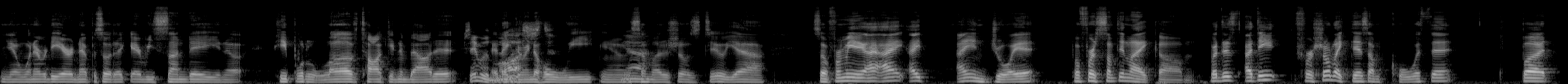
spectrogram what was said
you know whenever they air an episode like every Sunday, you know, people love talking about it Same with and Lost. like during the whole week, you know, Yeah. some other shows too. Yeah. So for me, I, I I I enjoy it, but for something like um, but this I think for a show like this, I'm cool with it. But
